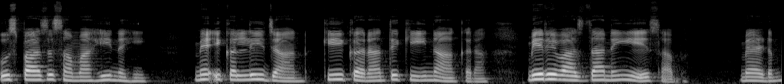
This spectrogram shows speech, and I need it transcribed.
ਉਸ ਪਾਸ ਸਮਾਂ ਹੀ ਨਹੀਂ। ਮੈਂ ਇਕੱਲੀ ਜਾਨ, ਕੀ ਕਰਾਂ ਤੇ ਕੀ ਨਾ ਕਰਾਂ? ਮੇਰੇ ਵੱਸਦਾ ਨਹੀਂ ਇਹ ਸਭ। ਮੈਡਮ,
